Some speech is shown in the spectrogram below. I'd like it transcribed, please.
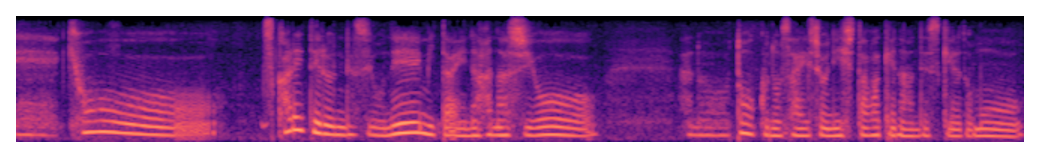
えー、今日疲れてるんですよねみたいな話をあのトークの最初にしたわけなんですけれども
